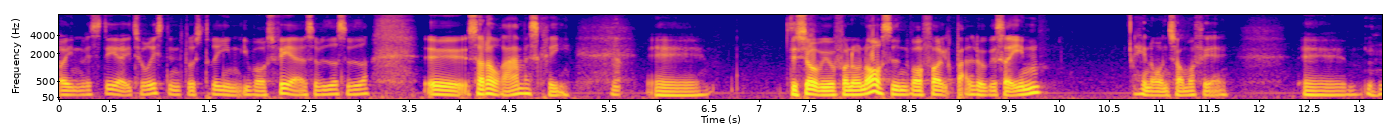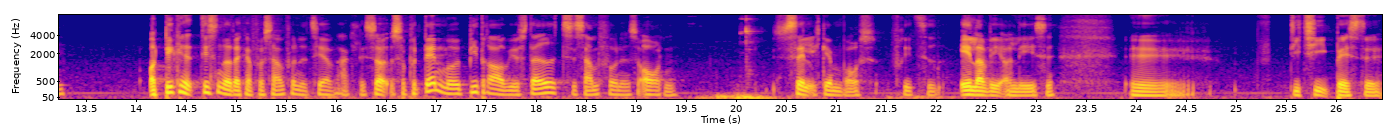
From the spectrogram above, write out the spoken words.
at investere i turistindustrien, i vores ferie osv., osv., øh, så er der jo ramaskrig. Ja. Øh, det så vi jo for nogle år siden, hvor folk bare lukkede sig inde hen over en sommerferie. Øh, Mhm. og det, kan, det er sådan noget, der kan få samfundet til at vakle. Så, så på den måde bidrager vi jo stadig til samfundets orden, selv gennem vores fritid, eller ved at læse øh, de 10 bedste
